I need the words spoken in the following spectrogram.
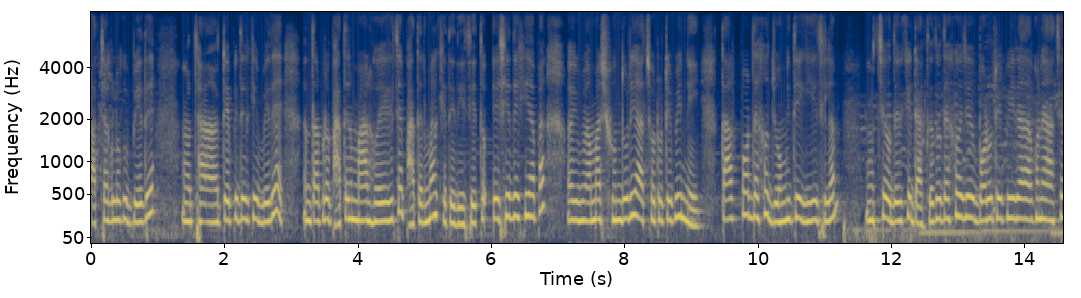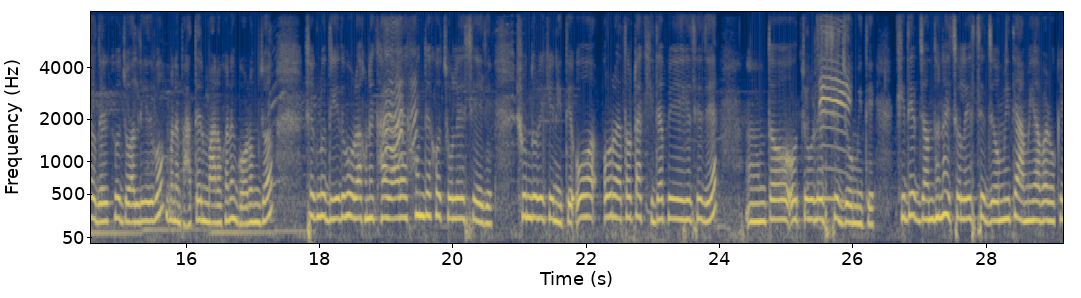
বাচ্চাগুলোকে বেঁধে টেপিদেরকে বেঁধে, তারপরে ভাতের মার হয়ে গেছে, ভাতের মার খেতে দিয়েছি। তো এসে দেখি আবার ওই আমার সুন্দরী আর ছোটো টেপি নেই। তারপর দেখো জমিতে গিয়েছিলাম হচ্ছে ওদেরকে ডাকতে। তো দেখো যে বড় টেপিরা ওখানে আছে, ওদেরকেও জল দিয়ে দেবো। মানে ভাতের মার ওখানে গরম জল, সেগুলো দিয়ে দেবো, ওরা ওখানে খায়। আর এখন দেখো চলে এসে যে সুন্দরীকে নিতে। ও, ওর এতটা খিদা পেয়ে গেছে যে তো ও চলে এসছে জমিতে। খিদের যন্ত্রণায় চলে এসছে জমিতে আমি আবার ওকে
